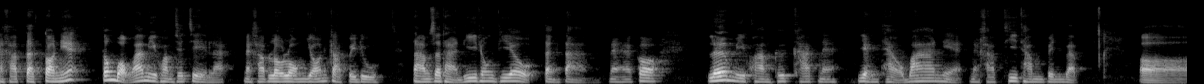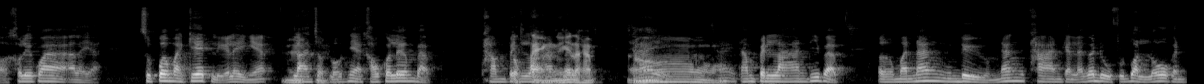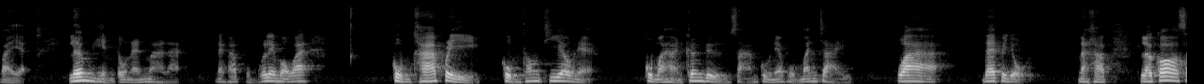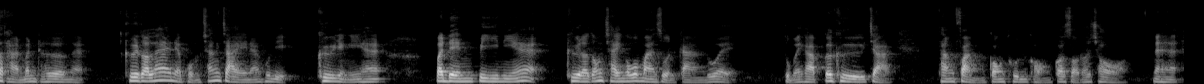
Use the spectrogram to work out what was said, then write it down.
นะครับแต่ตอนนี้ต้องบอกว่ามีความชัดเจนแล้วนะครับเราลองย้อนกลับไปดูตามสถานที่ท่องเที่ยวต่างๆนะฮะก็เริ่มมีความคึกคักนะอย่างแถวบ้านเนี่ยนะครับที่ทำเป็นแบบเออเขาเรียกว่าอะไรอะซูเปอร์มาร์เก็ตหรืออะไรเงี้ยลานจอดรถเนี่ยเขาก็เริ่มแบบทำเป็นลานนี่แหละครับใช่ใช่ทำเป็นลานที่แบบเออมานั่งดื่มนั่งทานกันแล้วก็ดูฟุตบอลโลกกันไปอะเริ่มเห็นตรงนั้นมาแล้วนะครับผมก็เลยมองว่ากลุ่มค้าปลีกกลุ่มท่องเที่ยวเนี่ย กลุ่มอาหารเครื่องดื่ม 3 กลุ่มนี้ผมมั่นใจว่าได้ประโยชน์นะครับ แล้วก็สถานบันเทิงอะคือตอนแรกเนี่ยผมช่างใจนะคุณอีกคืออย่างนี้ฮะประเด็นปีนี้คือเราต้องใช้งบประมาณส่วนกลางด้วยถูกไหมครับก็คือจากทางฝั่งกองทุนของกสทชนะฮะ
